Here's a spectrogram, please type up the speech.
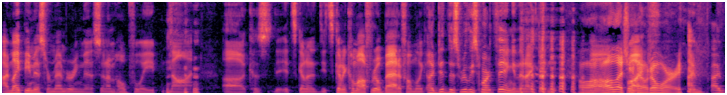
I might be misremembering this, and I'm hopefully not, because it's gonna it's gonna come off real bad if I'm like I did this really smart thing and then I didn't. Oh, I'll Um, let you know. Don't worry. I'm, I'm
